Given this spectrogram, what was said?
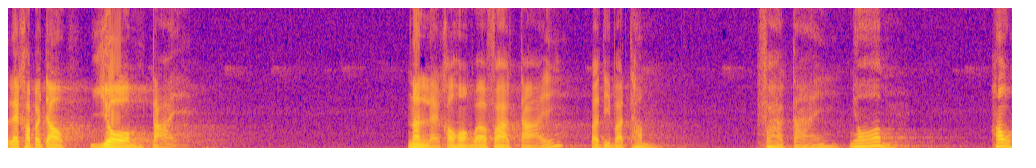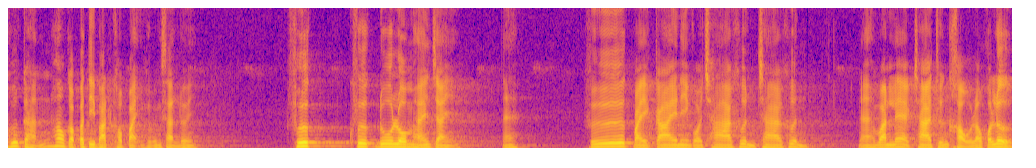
และข้าพเจ้ายอมตาย นั่นแหละเขาห้องว่าฝากตาย ปฏิบัติธรรมฝากตายยอมเฮาคือกันเฮากับปฏิบัติเข้าไปคือเป็นสันเลยฝึกฝึกดูลมหายใจนะฝึกไปกายนี่ก็ชาขึ้นชาขึ้นนะวันแรกชาถึงเข่าเราก็เลิก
